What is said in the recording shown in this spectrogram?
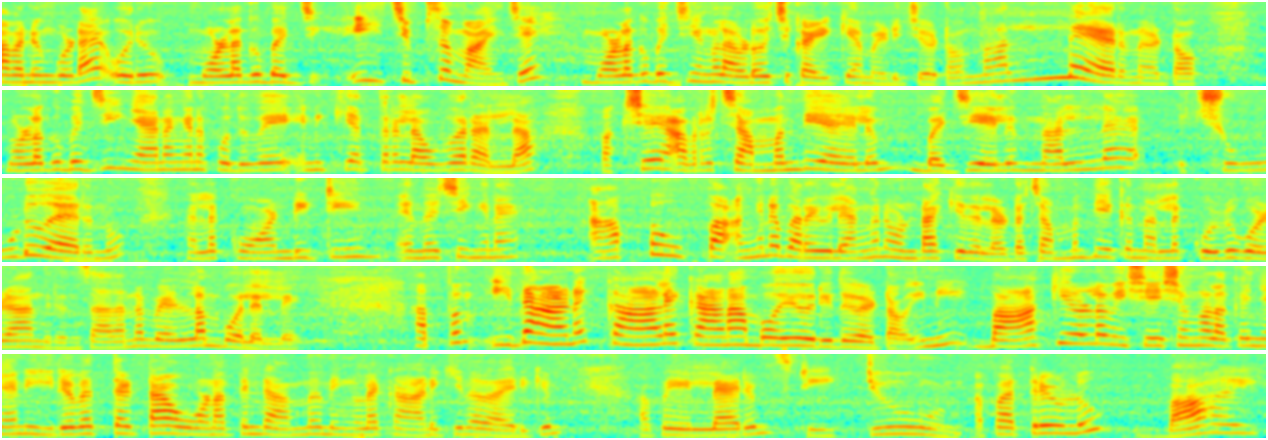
അവനും കൂടെ ഒരു മുളക് ബജ്ജി ഈ ചിപ്സും വാങ്ങിച്ചേ. മുളക് ബജ്ജി ഞങ്ങൾ അവിടെ വെച്ച് കഴിക്കാൻ മേടിച്ചു കേട്ടോ. നല്ലതായിരുന്നു കേട്ടോ. മുളക് ബജ്ജി ഞാനങ്ങനെ പൊതുവേ എനിക്ക് അത്ര ലവറല്ല പക്ഷേ അവരുടെ ചമ്മന്തി ആയാലും ബജ്ജി ആയാലും നല്ല ചൂടുമായിരുന്നു. നല്ല ക്വാണ്ടിറ്റിയും എന്ന് വെച്ചാൽ ഇങ്ങനെ ആപ്പ ഉപ്പ അങ്ങനെ പറയൂലേ. അങ്ങനെ ഉണ്ടാക്കിയതല്ല കേട്ടോ. ചമ്മന്തിയൊക്കെ നല്ല കൊഴു കൊഴാന്നിരുന്നു സാധാരണ വെള്ളം പോലല്ലേ. അപ്പം ഇതാണ് കാളെ കാണാൻ പോയ ഒരു ഇത് കേട്ടോ. ഇനി ബാക്കിയുള്ള വിശേഷങ്ങളൊക്കെ ഞാൻ ഇരുപത്തെട്ടാം ഓണത്തിന്റെ അന്ന് നിങ്ങളെ കാണിക്കുന്നതായിരിക്കും. അപ്പോൾ എല്ലാവരും സ്റ്റേ ട്യൂൺ അപ്പോൾ അത്രയേ ഉള്ളൂ. ബായ്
